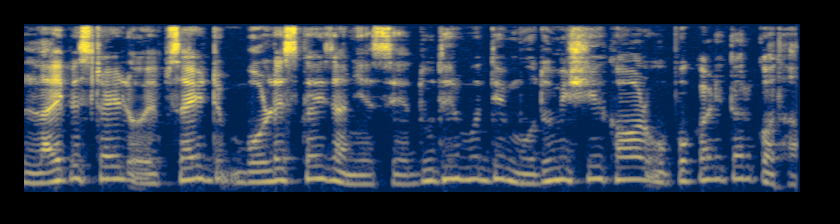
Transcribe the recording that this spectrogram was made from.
লাইফস্টাইল ওয়েবসাইট বোল্ড স্কাই জানিয়েছে, দুধের মধ্যে মধু মিশিয়ে খাওয়ার উপকারিতার কথা।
